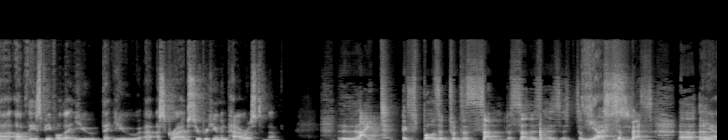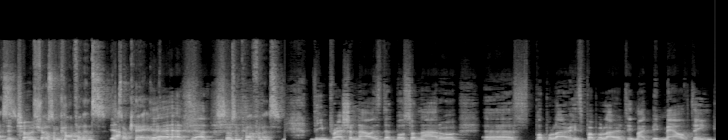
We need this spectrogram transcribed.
Uh, of these people that you that you uh, ascribe superhuman powers to them light, expose it to the sun. The sun is, is, is the yes. best, the best uh, uh, yes. deterrent. Show some confidence. Yeah. It's okay. Yes, yes. Show some confidence. The impression now is that Bolsonaro, uh, popular, his popularity might be melting.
